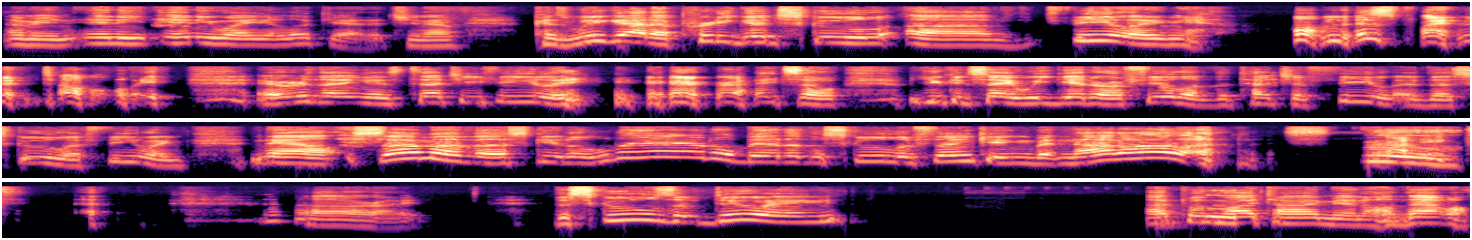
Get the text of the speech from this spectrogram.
I mean, any any way you look at it, you know, because we got a pretty good school of feeling on this planet, don't we? Everything is touchy-feely, right? So you could say we get our feel of the touch of feel, the school of feeling. Now, some of us get a little bit of the school of thinking, but not all of us, right? All right. The schools of doing, I put my time in on that one.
